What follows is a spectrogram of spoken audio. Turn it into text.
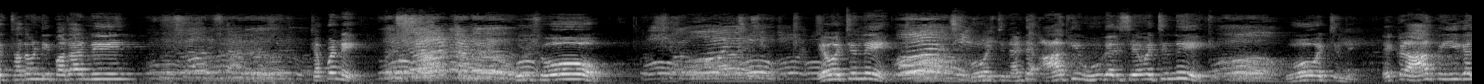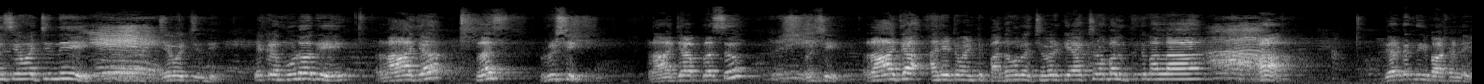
చదవండి ఈ పదాన్ని. చెప్పండి. పురుషో. ఏమొచ్చింది? ఓ. వచ్చింది. అంటే ఆకి ఊ కలిసి ఏమొచ్చింది? ఓ వచ్చింది. ఇక్కడ ఆకు ఈ కలిసి ఏమొచ్చింది? ఏ. వచ్చింది ఇక్కడ మూడోది రాజా ప్లస్ ఋషి. రాజా ప్లస్ ఋషి. రాజా అనేటువంటి పదంలో చివరికి అక్షరం పలుకుతుంది మళ్ళా. దీర్ఘం దిగి బాకండి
